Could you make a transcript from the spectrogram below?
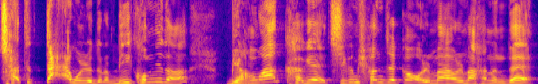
차트 딱 올려드려 미코입니다. 명확하게 지금 현재가 얼마 얼마 하는데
